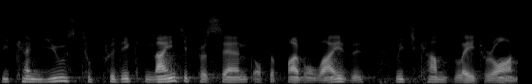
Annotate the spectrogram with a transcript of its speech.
we can use to predict 90% of the fibrolysis, which comes later on.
